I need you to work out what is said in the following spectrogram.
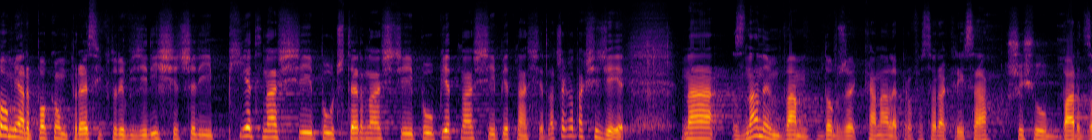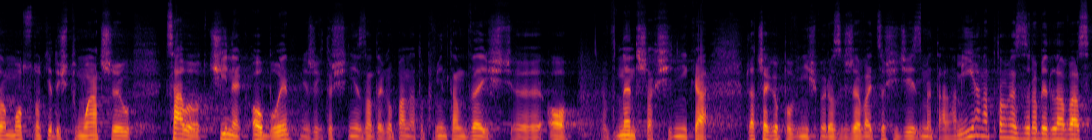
Pomiar po kompresji, który widzieliście, czyli 15,5, 14,5, 15 i 15. Dlaczego tak się dzieje? Na znanym Wam dobrze kanale profesora Chrisa, Krzysiu bardzo mocno kiedyś tłumaczył cały odcinek obły. Jeżeli ktoś nie zna tego pana, to powinien tam wejść e, o wnętrzach silnika, dlaczego powinniśmy rozgrzewać, co się dzieje z metalami. Ja natomiast zrobię dla Was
